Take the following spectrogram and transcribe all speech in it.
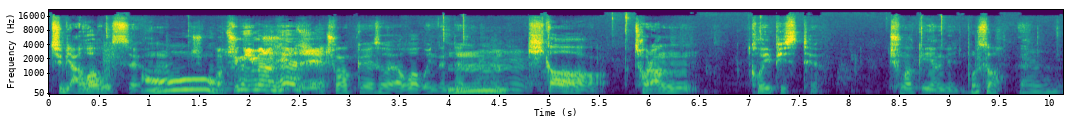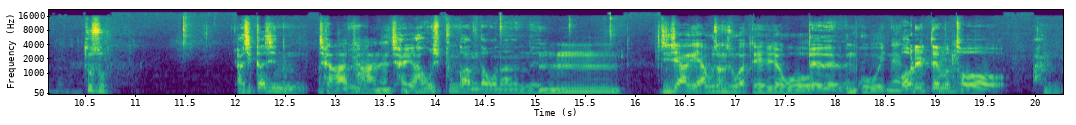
지금 야구하고 있어요. 오. 어, 중이면 해야지. 중학교에서 야구하고 있는데 음. 키가 저랑 거의 비슷해요. 중학교 2학년. 벌써 투수. 아직까지는 잘 다- 다 하는? 자기가 하고 싶은 거 한다고는 하는데 음. 진지하게 야구 선수가 되려고 네네네. 꿈꾸고 있는. 어릴 때부터 한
